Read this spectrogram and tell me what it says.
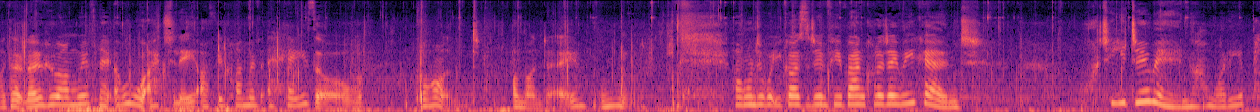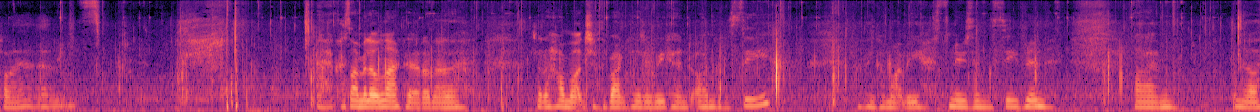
I don't know who I'm with now. Oh, actually, I think I'm with Hazel Bond on Monday. Mm. I wonder what you guys are doing for your bank holiday weekend. What are you doing? What are your plans? Because uh, I'm a little knackered. I don't know, don't know how much of the bank holiday weekend I'm going to see. I think I might be snoozing this evening. Um, uh,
